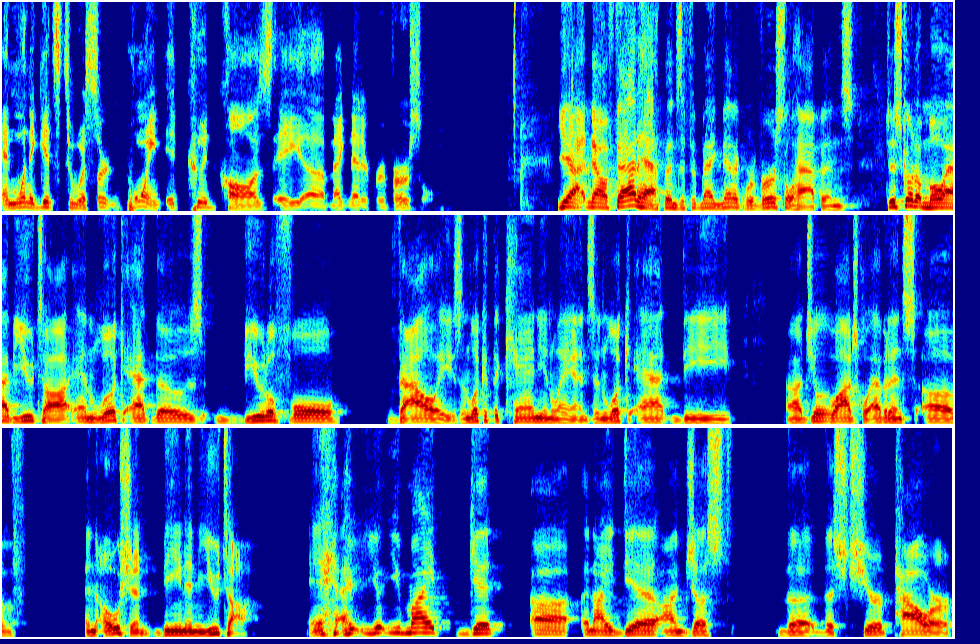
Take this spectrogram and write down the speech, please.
and when it gets to a certain point, it could cause a uh, magnetic reversal. Yeah. Now, if that happens, if a magnetic reversal happens, just go to Moab, Utah, and look at those beautiful valleys and look at the canyon lands and look at the uh, geological evidence of an ocean being in Utah. you, you might get uh, an idea on just the, the sheer power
